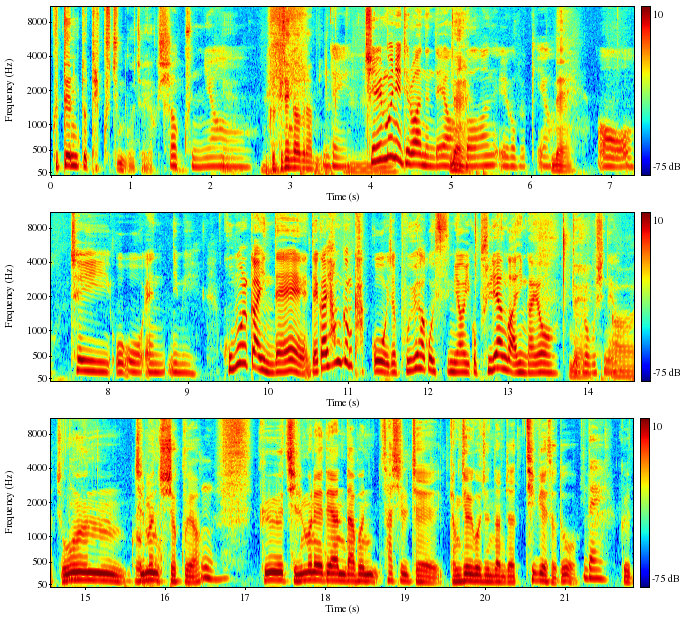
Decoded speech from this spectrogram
그때는 또 테크준 거죠, 역시. 그렇군요. 그렇게 생각을 합니다. 네. 음. 질문이 들어왔는데요. 네. 한번 읽어볼게요. 네. 어, J55N 님이 고물가인데 내가 현금 갖고 이제 보유하고 있으며 이거 불리한 거 아닌가요? 또 물어보시네요. 아, 좋은 질문 주셨고요. 음. 그 질문에 대한 답은 사실 제 경제 읽어준 남자 TV에서도 네. 그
